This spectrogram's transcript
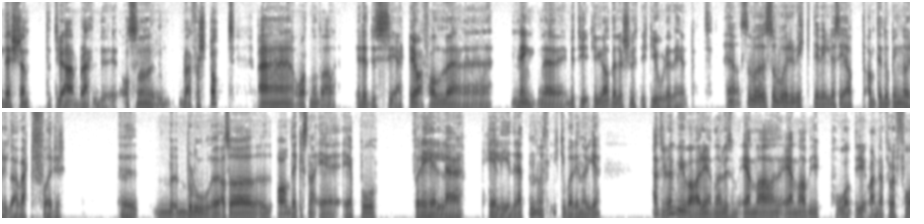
Det skjønte, tror jeg, ble, også blei forstått. Og at man da reduserte i hvert fall mengdene i betydelig grad, eller slutt ikke gjorde det i det hele tatt. Ja, så, så, hvor viktig vil du si at Antidoping Norge har vært for uh, blod... Altså avdekkelsen av e EPO for hele, hele idretten, ikke bare i Norge? Jeg tror vi var en av, liksom, en, av, en av, de pådriverne for å få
